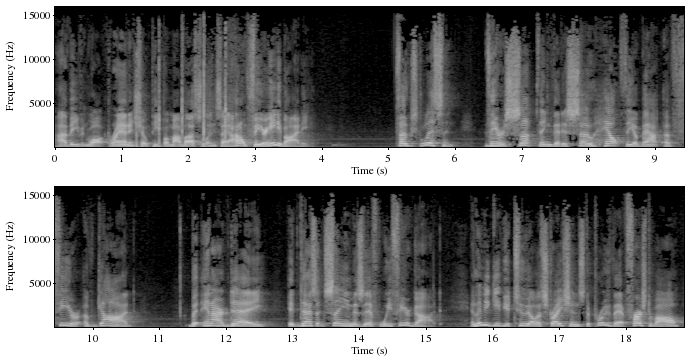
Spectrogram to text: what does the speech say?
I've even walked around and showed people my muscle and say, I don't fear anybody. Folks, listen. There's something that is so healthy about a fear of God. But in our day, it doesn't seem as if we fear God. And let me give you two illustrations to prove that. First of all,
